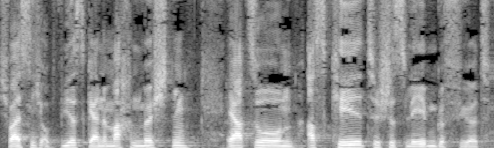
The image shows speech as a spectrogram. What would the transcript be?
Ich weiß nicht, ob wir es gerne machen möchten. Er hat so ein asketisches Leben geführt.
